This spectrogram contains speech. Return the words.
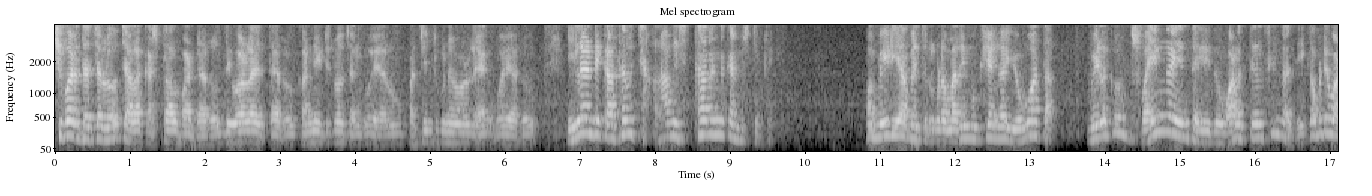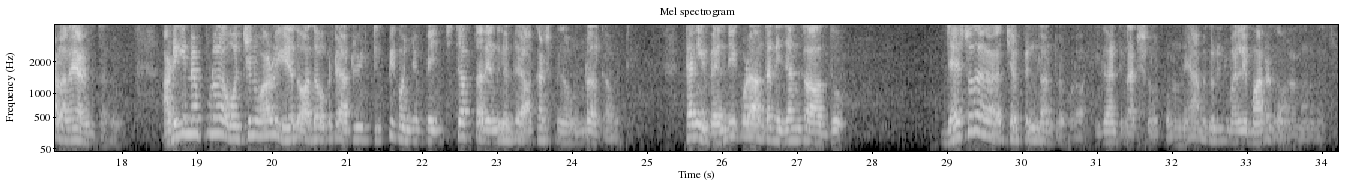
చివరి దశలో చాలా కష్టాలు పడ్డారు. దివాళా ఎత్తారు కన్నీటిలో చనిపోయారు పట్టించుకునే వాళ్ళు లేకపోయారు. ఇలాంటి కథలు చాలా విస్తారంగా కనిపిస్తుంటాయి. మా మీడియా మిత్రులు కూడా మరీ ముఖ్యంగా యువత వీళ్ళకు స్వయంగా ఏం తెలియదు వాళ్ళకి తెలిసింది అది. కాబట్టి వాళ్ళు అవే అడుగుతారు. అడిగినప్పుడు వచ్చిన వాళ్ళు ఏదో అదొకటి అటు ఇటు తిప్పి కొంచెం పెంచి చెప్తారు. ఎందుకంటే ఆకర్షణగా ఉండాలి కాబట్టి. కానీ ఇవన్నీ కూడా అంత నిజం కావద్దు. జయసుధ చెప్పిన దాంట్లో కూడా ఇలాంటి లక్షణాలు కొన్ని ఉన్నాయి. ఆమె గురించి మళ్ళీ మాట్లాడదాం ఆమె మన మధ్య.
